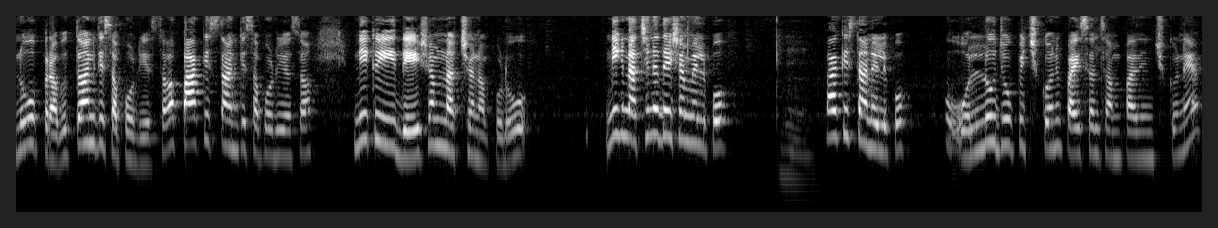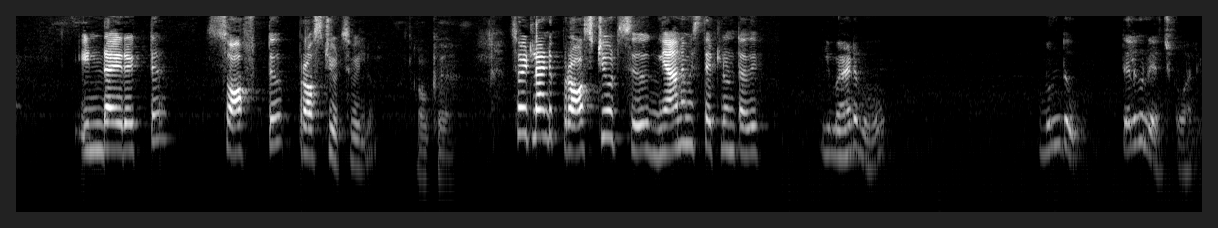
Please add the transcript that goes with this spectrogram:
నువ్వు ప్రభుత్వానికి సపోర్ట్ చేస్తావా? పాకిస్తాన్కి సపోర్ట్ చేస్తావా? నీకు ఈ దేశం నచ్చనప్పుడు నీకు నచ్చిన దేశం వెళ్ళిపో. పాకిస్తాన్ వెళ్ళిపో. ఒళ్ళు చూపించుకొని పైసలు సంపాదించుకునే ఇండైరెక్ట్ సాఫ్ట్ ప్రాస్టిట్యూట్స్ వీళ్ళు. ఓకే. సో ఇట్లాంటి ప్రాస్టిట్యూట్స్ జ్ఞానం ఇస్తే ఎట్లుంటుంది? ఈ మేడము ముందు తెలుగు నేర్చుకోవాలి.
